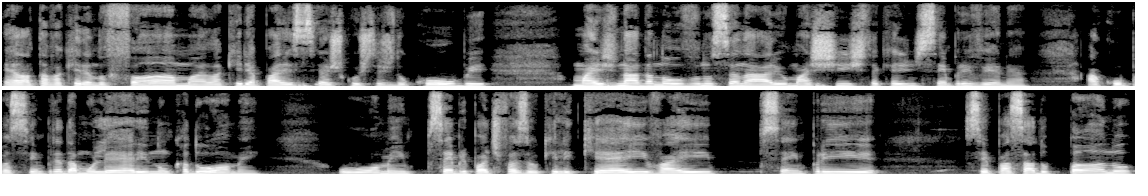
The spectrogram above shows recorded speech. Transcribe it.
ela estava querendo fama, ela queria aparecer às custas do Kobe, mas nada novo no cenário machista que a gente sempre vê, né? A culpa sempre é da mulher e nunca do homem. O homem sempre pode fazer o que ele quer e vai sempre ser passado pano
